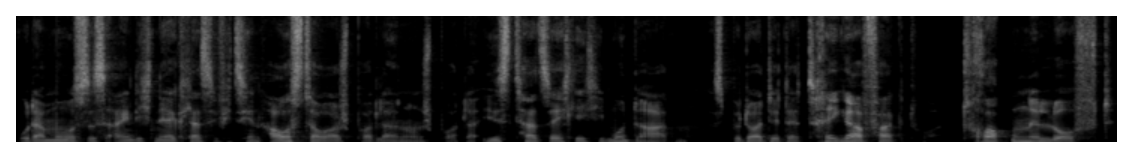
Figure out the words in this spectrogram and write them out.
oder man muss es eigentlich näher klassifizieren, Ausdauersportlerinnen und Sportler, ist tatsächlich die Mundatmung. Das bedeutet der Triggerfaktor, trockene Luft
